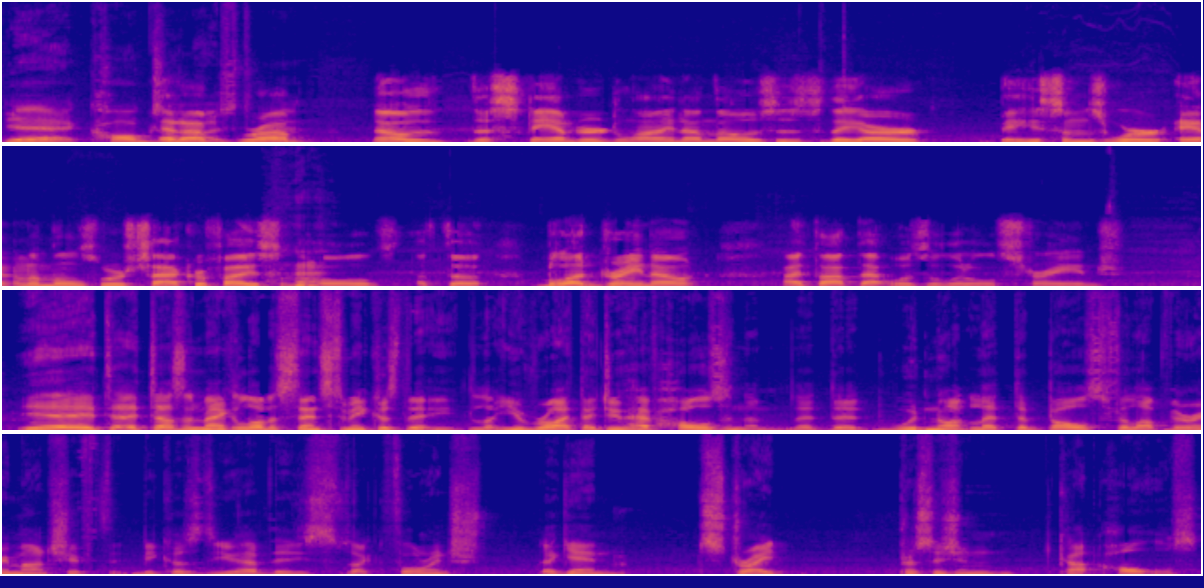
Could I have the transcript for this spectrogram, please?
Yeah, cogs. At almost. Now the standard line on those is they are basins where animals were sacrificed and the holes let the blood drain out. I thought that was a little strange. Yeah, it, it, doesn't make a lot of sense to me because you're right. They do have holes in them that, that would not let the bowls fill up very much if because you have these like four inch again straight precision cut holes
